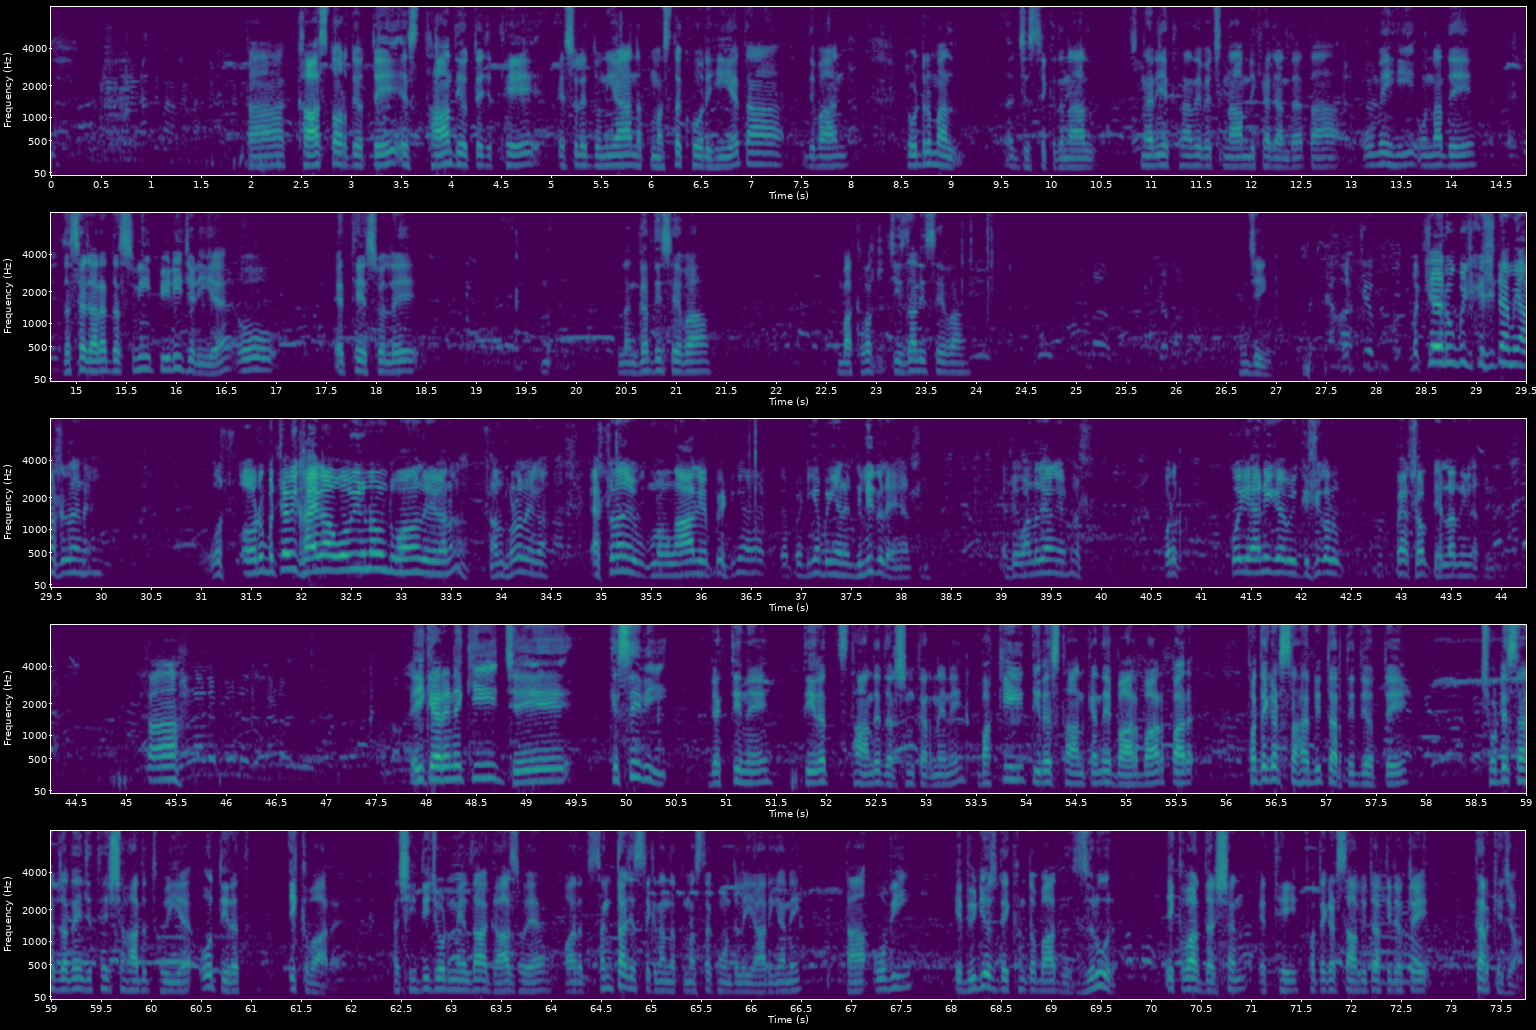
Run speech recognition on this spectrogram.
ਤਾਂ ਖਾਸ ਤੌਰ ਦੇ ਉੱਤੇ, ਇਸ ਥਾਂ ਦੇ ਉੱਤੇ ਜਿੱਥੇ ਇਸ ਵੇਲੇ ਦੁਨੀਆ ਨਤਮਸਤਕ ਹੋ ਰਹੀ ਹੈ, ਤਾਂ ਦੀਵਾਨ ਟੋਡਰਮਲ ਜਿਸ ਸਿੱਖ ਦੇ ਨਾਲ ਸੁਨਹਿਰੀ ਅੱਖਰਾਂ ਦੇ ਵਿੱਚ ਨਾਮ ਲਿਖਿਆ ਜਾਂਦਾ ਤਾਂ ਉਵੇਂ ਹੀ ਉਹਨਾਂ ਦੇ ਦੱਸਿਆ ਜਾ ਰਿਹਾ 10ਵੀਂ ਪੀੜ੍ਹੀ ਜਿਹੜੀ ਹੈ, ਉਹ ਇੱਥੇ ਇਸ ਵੇਲੇ ਲੰਗਰ ਦੀ ਸੇਵਾ, ਵੱਖ-ਵੱਖ ਚੀਜ਼ਾਂ ਦੀ ਸੇਵਾ। ਜੀ। ਬੱਚੇ ਬੱਚੇ ਰੂਪ ਵਿੱਚ ਕਿਸੇ ਟਾਈਮ ਵੀ ਆ ਸਕਦੇ ਨੇ। ਉਸ, ਔਰ ਬੱਚਾ ਵੀ ਖਾਏਗਾ, ਉਹ ਵੀ ਉਹਨਾਂ ਨੂੰ ਦੁਆਵਾਂ ਦੇਗਾ ਨਾ, ਸਾਨੂੰ ਥੋੜਾ ਦੇਗਾ। ਇਸ ਤਰ੍ਹਾਂ ਦੇ ਮੰਗਾ ਕੇ ਪੇਟੀਆਂ ਪੇਟੀਆਂ ਪਈਆਂ ਨੇ, ਦਿੱਲੀ ਤੋਂ ਲੈ ਆਏ ਅਸੀਂ। ਇੱਥੇ ਵੰਡ ਦਿਆਂਗੇ, ਬਸ। ਔਰ ਕੋਈ ਐ ਨਹੀਂ ਕਿ ਵੀ ਕਿਸੇ ਕੋਲ ਪੈਸਾ ਧੇਲਾ ਨਹੀਂ ਲੈਂਦੇ। ਤਾਂ ਇਹੀ ਕਹਿ ਰਹੇ ਨੇ ਕਿ ਜੇ ਕਿਸੇ ਵੀ ਵਿਅਕਤੀ ਨੇ ਤੀਰਥ ਸਥਾਨ ਦੇ ਦਰਸ਼ਨ ਕਰਨੇ ਨੇ, ਬਾਕੀ ਤੀਰਥ ਸਥਾਨ ਕਹਿੰਦੇ ਬਾਰ-ਬਾਰ, ਪਰ ਫਤਿਹਗੜ੍ਹ ਸਾਹਿਬ ਦੀ ਧਰਤੀ ਦੇ ਉੱਤੇ ਛੋਟੇ ਸਾਹਿਬਜ਼ਾਦੇ ਜਿੱਥੇ ਸ਼ਹਾਦਤ ਹੋਈ ਹੈ, ਉਹ ਤੀਰਥ ਇੱਕ ਵਾਰ ਹੈ। ਸ਼ਹੀਦੀ ਜੋੜ ਮੇਲ ਦਾ ਆਗਾਜ਼ ਹੋਇਆ ਔਰ ਸੰਗਤਾਂ ਜਿਸ ਤਰੀਕੇ ਨਾਲ ਨਤਮਸਤਕ ਹੋਣ ਦੇ ਲਈ ਆ ਰਹੀਆਂ ਨੇ, ਤਾਂ ਉਹ ਵੀ ਇਹ ਵੀਡੀਓਜ਼ ਦੇਖਣ ਤੋਂ ਬਾਅਦ ਜ਼ਰੂਰ ਇੱਕ ਵਾਰ ਦਰਸ਼ਨ ਇੱਥੇ ਫਤਿਹਗੜ੍ਹ ਸਾਹਿਬ ਦੀ ਧਰਤੀ ਦੇ ਉੱਤੇ ਕਰਕੇ ਜਾਓ।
